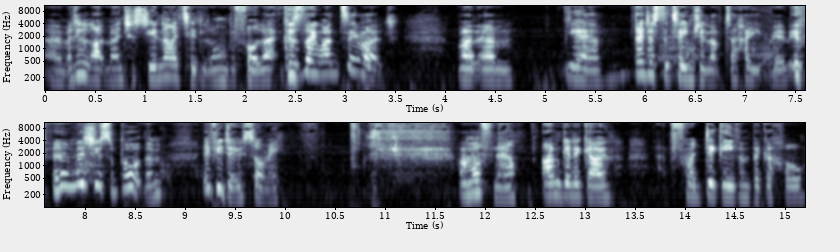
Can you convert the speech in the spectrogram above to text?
Um, I didn't like Manchester United long before that because they won too much. But um, yeah, they're just the teams you love to hate, really, unless you support them. If you do, sorry. I'm off now. I'm going to go for a dig even bigger hole.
